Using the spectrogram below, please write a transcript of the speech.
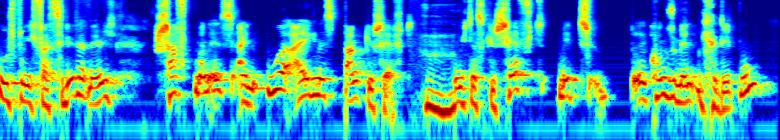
ursprünglich fasziniert hat, nämlich schafft man es, ein ureigenes Bankgeschäft, mhm. nämlich das Geschäft mit äh, Konsumentenkrediten,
